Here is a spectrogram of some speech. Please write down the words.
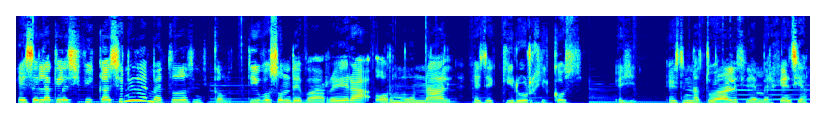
Es la clasificación y de métodos anticonceptivos son de barrera hormonal, es de quirúrgicos, es de naturales y de emergencia.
